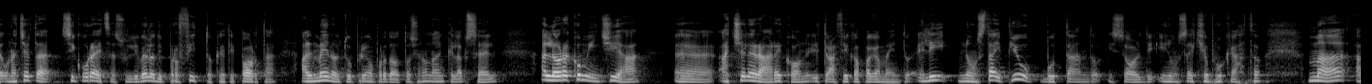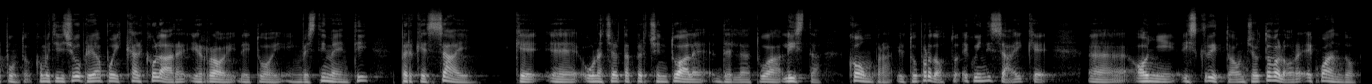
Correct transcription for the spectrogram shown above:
una certa sicurezza sul livello di profitto che ti porta almeno il tuo primo prodotto, se non anche l'upsell, allora cominci a eh, accelerare con il traffico a pagamento. E lì non stai più buttando i soldi in un secchio bucato, ma appunto, come ti dicevo prima, puoi calcolare il ROI dei tuoi investimenti perché sai che eh, una certa percentuale della tua lista compra il tuo prodotto e quindi sai che eh, ogni iscritto ha un certo valore e quando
